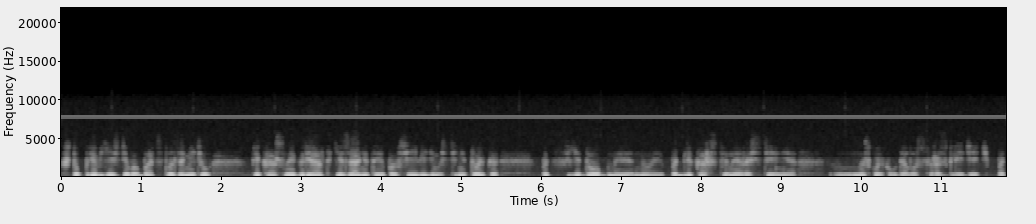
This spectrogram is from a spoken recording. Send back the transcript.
что при въезде в аббатство заметил прекрасные грядки, занятые, по всей видимости, не только под съедобные, но и под лекарственные растения, насколько удалось разглядеть под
